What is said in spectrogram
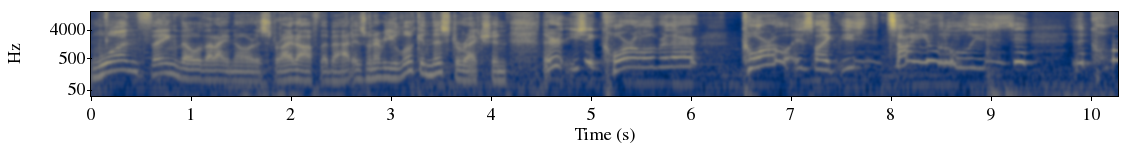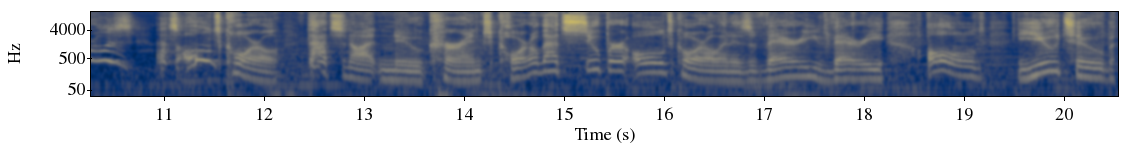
One thing though that I noticed right off the bat is whenever you look in this direction, there you see Corl over there? Corl is like these tiny little the Corl is that's old Corl. That's not new current Corl. That's super old Corl and is very very old YouTube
